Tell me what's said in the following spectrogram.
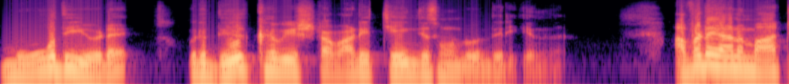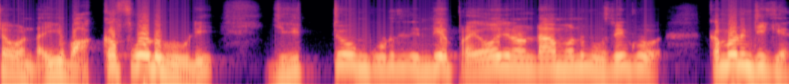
മോദിയുടെ ഒരു ദീർഘവീക്ഷണമാണ് ഈ ചേഞ്ചസ് കൊണ്ടുവന്നിരിക്കുന്നത്. അവിടെയാണ് മാറ്റം ഉണ്ട് ഈ വക്കഫോട് കൂടി ഏറ്റവും കൂടുതൽ ഇന്ത്യ പ്രയോജനം ഉണ്ടാകുമെന്ന് മുസ്ലിം കമ്മ്യൂണിറ്റിക്ക്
